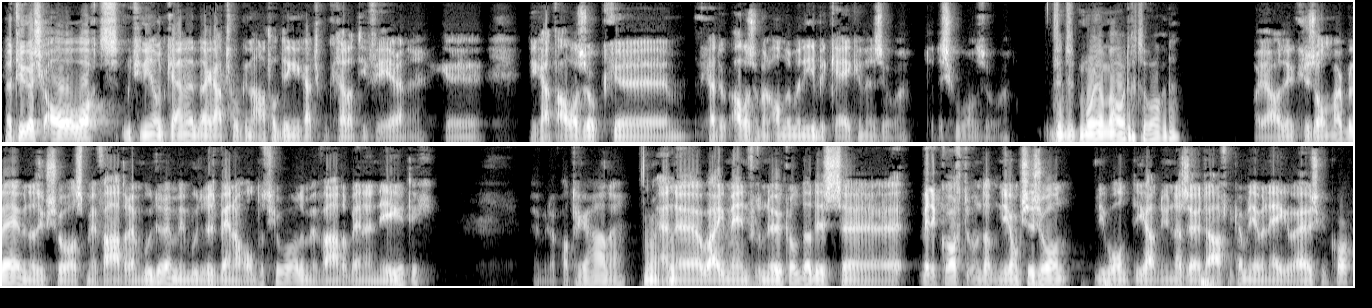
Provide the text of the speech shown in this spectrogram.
Natuurlijk, als je ouder wordt, moet je niet ontkennen, dan gaat je ook een aantal dingen gaat je ook relativeren. Hè. Je, je gaat alles ook, gaat ook alles op een andere manier bekijken en zo. Hè. Dat is gewoon zo. Hè. Vindt u het mooi om ouder te worden? Maar ja, als ik gezond mag blijven, als ik zoals mijn vader en moeder, en mijn moeder is bijna 100 geworden, mijn vader bijna 90, dan heb ik nog wat te gaan, hè. Ja, En dat- eh waar ik mij in verneukel, dat is eh binnenkort, omdat mijn jongste zoon, die woont, die gaat nu naar Zuid-Afrika, maar die hebben een eigen huis gekocht.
